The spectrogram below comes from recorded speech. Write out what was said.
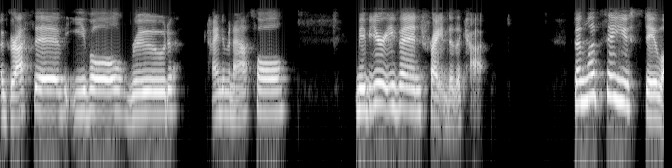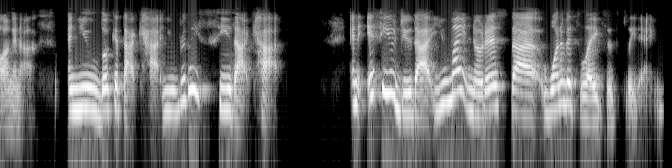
aggressive, evil, rude, kind of an asshole. Maybe you're even frightened of the cat. Then let's say you stay long enough and you look at that cat and you really see that cat. And if you do that, you might notice that one of its legs is bleeding.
